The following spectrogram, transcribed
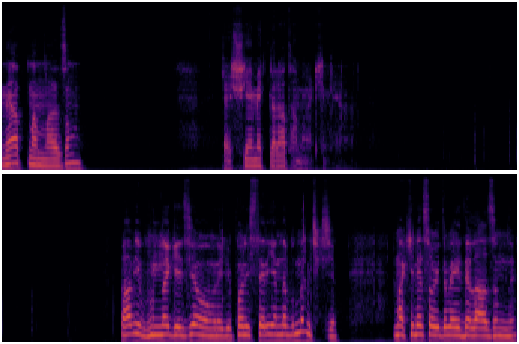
Ne atmam lazım? Ya şu yemekleri atamam kim ya. Abi bununla geziyorum amına koyayım. Polislerin yanına bununla mı çıkacağım? Makine soydum evde lazımdı.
